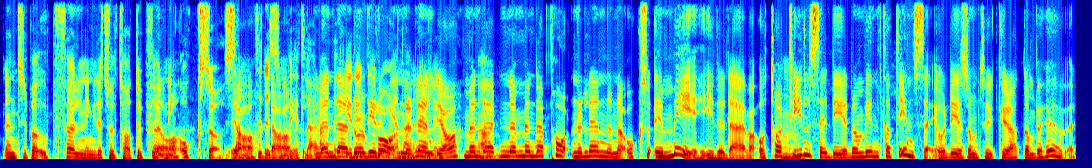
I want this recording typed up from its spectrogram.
en typ av uppföljning, resultatuppföljning ja. också, samtidigt ja, som det är ett lärande? Men där är det det du menar? Ja, men. Där, men där partnerländerna också är med i det där va? och tar mm. till sig det de vill ta till sig och det som tycker att de behöver.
